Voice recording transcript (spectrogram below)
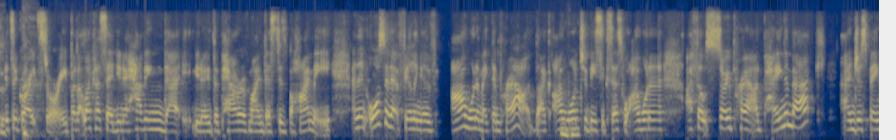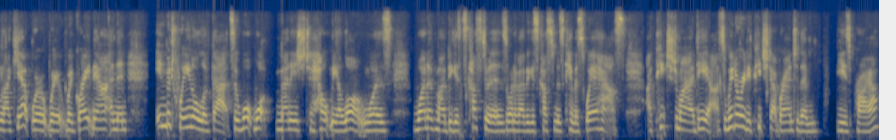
It's a great story, but uh, like I said, you know, having that, you know, the power of my investors behind me, and then also that feeling of I want to make them proud. Like I mm-hmm. want to be successful. I want to, I felt so proud paying them back and just being like, yep, we're, we're, we're great now. And then in between all of that, so what, what managed to help me along was one of my biggest customers, one of our biggest customers, Chemist Warehouse. I pitched my idea. So we'd already pitched our brand to them years prior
